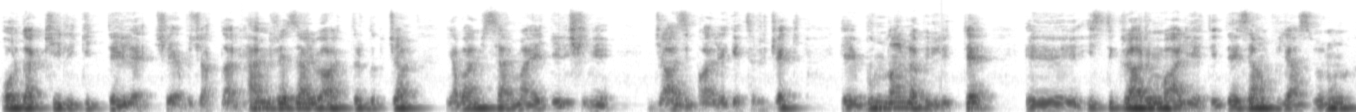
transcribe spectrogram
Oradaki likiditeyle şey yapacaklar. Hem rezervi arttırdıkça yabancı sermaye gelişini cazip hale getirecek. E, bunlarla birlikte e, istikrarın maliyeti, dezenflasyonun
